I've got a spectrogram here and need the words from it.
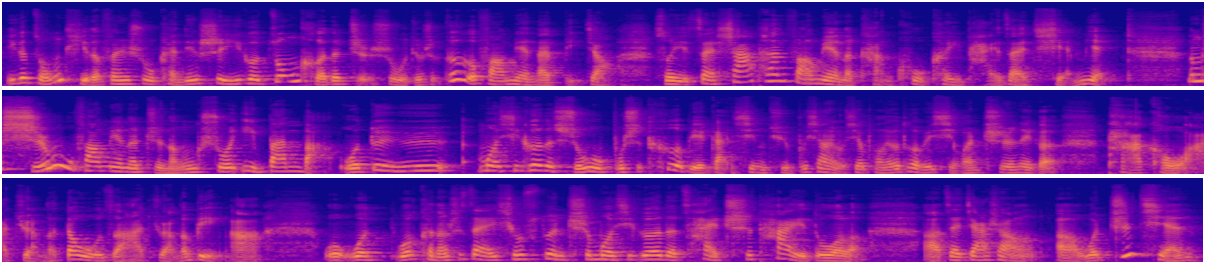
一个总体的分数，肯定是一个综合的指数，就是各个方面来比较。所以在沙滩方面呢，坎库可以排在前面。那么食物方面呢，只能说一般吧。我对于墨西哥的食物不是特别感兴趣，不像有些朋友特别喜欢吃那个塔口啊，卷个豆子啊，卷个饼啊。我我我可能是在休斯顿吃墨西哥的菜吃太多了啊，再加上啊，我之前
